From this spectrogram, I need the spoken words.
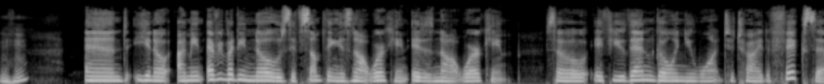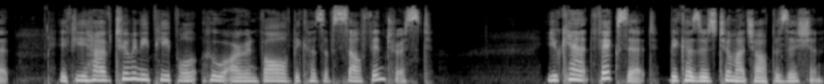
Mm-hmm. And, you know, I mean, everybody knows if something is not working, it is not working. So if you then go and you want to try to fix it, if you have too many people who are involved because of self interest, you can't fix it because there's too much opposition.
